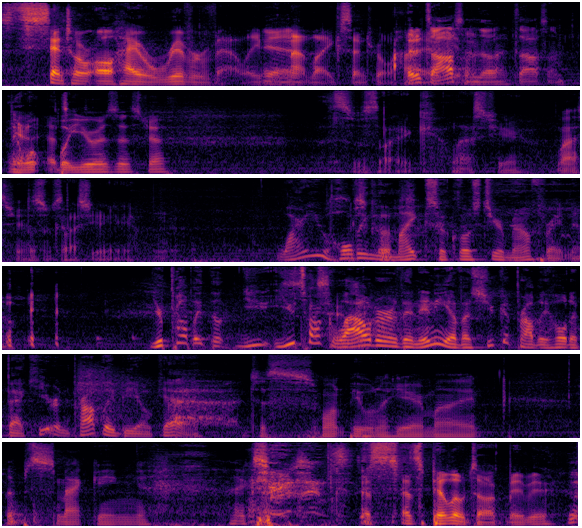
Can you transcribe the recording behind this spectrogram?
Central Ohio River Valley, Yeah. not like Central Ohio. But it's you awesome, know. though. It's awesome. Yeah, And what, that's- what year was this, Jeff? This was like last year. Last year. This was last year. yeah. Why are you holding the mic so close to your mouth right now? You're probably the, you. You talk louder than any of us. You could probably hold it back here and probably be okay. I just want people to hear my lip smacking. That's, that's pillow talk, baby.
